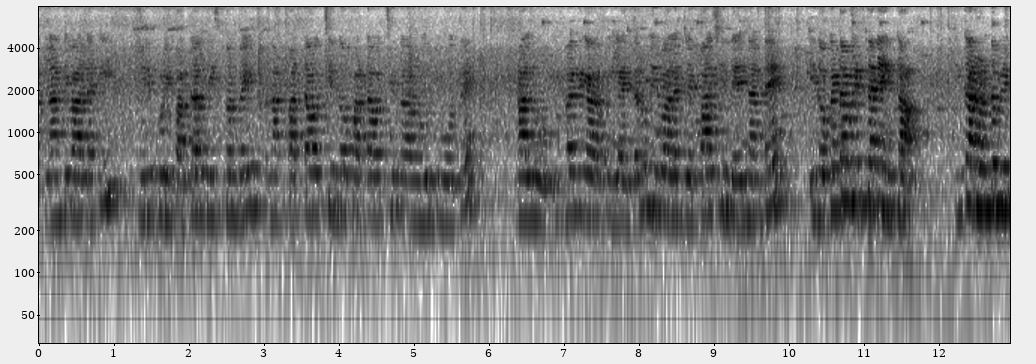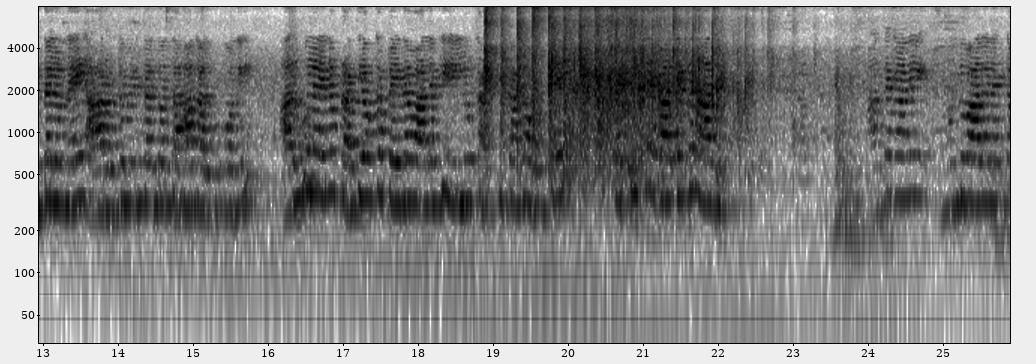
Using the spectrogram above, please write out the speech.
అట్లాంటి వాళ్ళకి మీరు ఇప్పుడు ఈ పట్టాలు తీసుకొని పోయి నాకు పట్టా వచ్చిందో పట్టా వచ్చిందో అని ఊరికి పోతే వాళ్ళు ఇబ్బందిగా ఫీల్ అవుతారు. మీరు వాళ్ళకి చెప్పాల్సింది ఏంటంటే ఇది ఒకటో విడతనే ఇంకా. ఇంకా రెండు విడతలు ఉన్నాయి. ఆ రెండు విడతలతో సహా కలుపుకొని అర్హులైన ప్రతి ఒక్క పేద వాళ్ళకి ఇల్లు ఖచ్చితంగా వస్తే కట్టించే బాధ్యత నాది. అంతేగాని ముందు వాళ్ళ లెక్క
